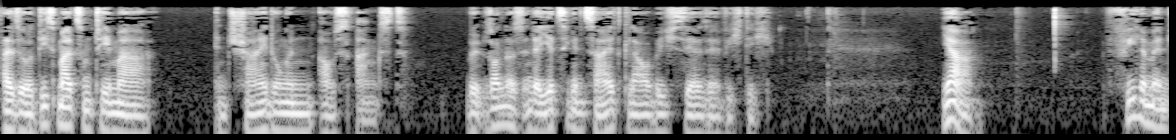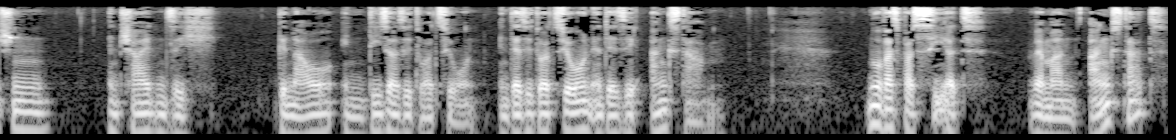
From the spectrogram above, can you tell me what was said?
Also diesmal zum Thema Entscheidungen aus Angst besonders in der jetzigen Zeit, glaube ich, sehr, sehr wichtig. Ja, viele Menschen entscheiden sich genau in dieser Situation, in der Situation, in der sie Angst haben. Nur was passiert, wenn man Angst hat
